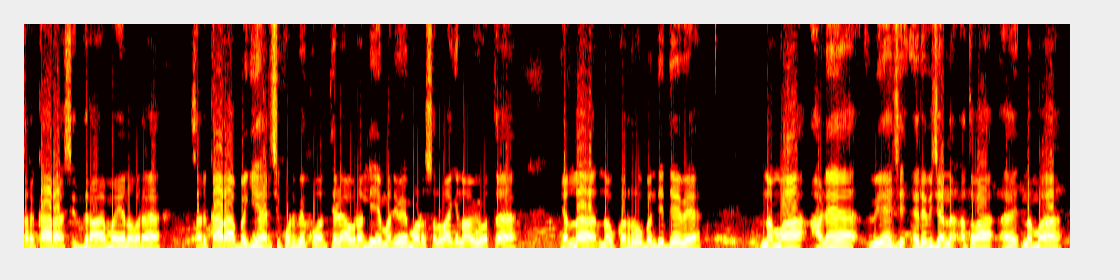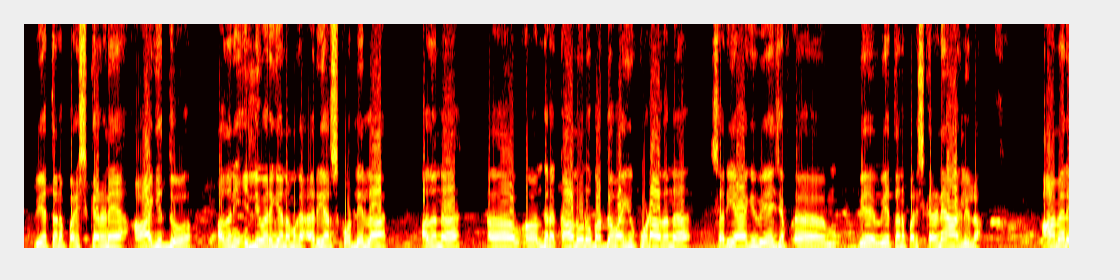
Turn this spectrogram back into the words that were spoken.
ಸರ್ಕಾರ, ಸಿದ್ದರಾಮಯ್ಯನವರ ಸರ್ಕಾರ ಬಗೆಹರಿಸಿ ಕೊಡಬೇಕು ಅಂತೇಳಿ ಅವರಲ್ಲಿ ಮನವಿ ಮಾಡೋ ಸಲುವಾಗಿ ನಾವು ಇವತ್ತು ಎಲ್ಲ ನೌಕರರು ಬಂದಿದ್ದೇವೆ. ನಮ್ಮ ಹಳೆ ವೇಜ್ ರಿವಿಷನ್ ಅಥವಾ ನಮ್ಮ ವೇತನ ಪರಿಷ್ಕರಣೆ ಆಗಿದ್ದು ಅದನ್ನು ಇಲ್ಲಿವರೆಗೆ ನಮಗೆ ಅರಿಯರ್ಸ್ ಕೊಡಲಿಲ್ಲ. ಅದನ್ನು ಅಂದರೆ ಕಾನೂನುಬದ್ಧವಾಗಿ ಕೂಡ ಅದನ್ನು ಸರಿಯಾಗಿ ವೇಜ್ ವೇತನ ಪರಿಷ್ಕರಣೆ ಆಗಲಿಲ್ಲ. ಆಮೇಲೆ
